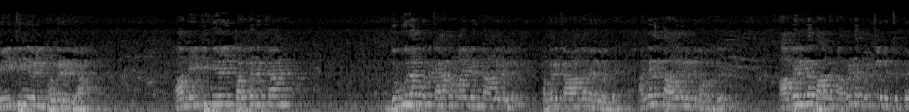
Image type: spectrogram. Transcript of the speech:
മീറ്റിങ്ങുകളിൽ പങ്കെടുക്കുക. ആ മീറ്റിങ്ങുകളിൽ പങ്കെടുക്കാൻ ദൂരം ഒരു കാരണമായി വരുന്ന ആളുകൾ പങ്കെടുക്കാതെ വരുന്നുണ്ട്. അങ്ങനത്തെ ആളുകൾക്ക് നമുക്ക് അവരുടെ ഭാഗത്ത് അവരുടെ വീട്ടിൽ വെച്ചിട്ട്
